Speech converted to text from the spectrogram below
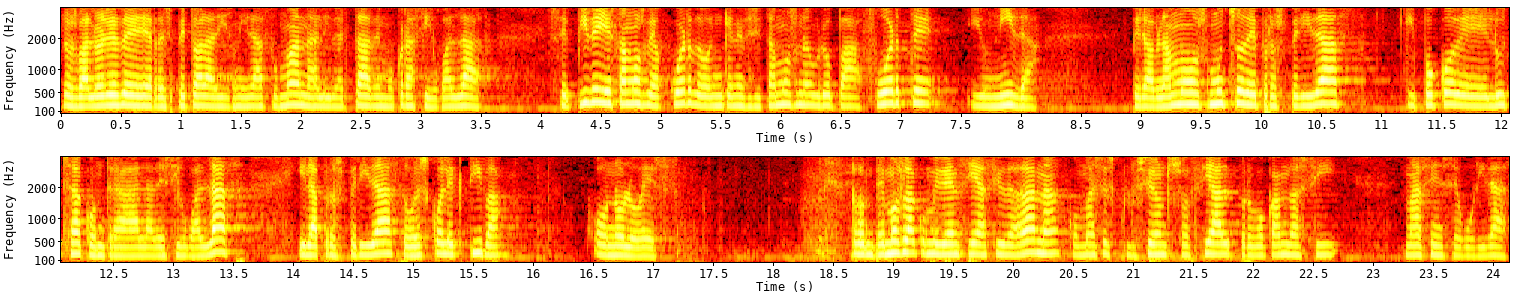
los valores de respeto a la dignidad humana, libertad, democracia, e igualdad. Se pide y estamos de acuerdo en que necesitamos una Europa fuerte y unida, pero hablamos mucho de prosperidad y poco de lucha contra la desigualdad, y la prosperidad o es colectiva o no lo es. Rompemos la convivencia ciudadana con más exclusión social, provocando así más inseguridad.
